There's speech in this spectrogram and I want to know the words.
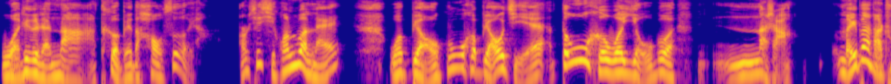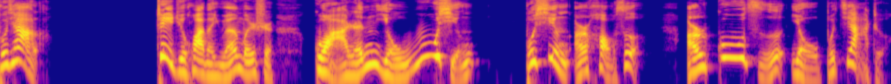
我这个人呐，特别的好色呀，而且喜欢乱来。我表姑和表姐都和我有过那啥，没办法出嫁了。”这句话的原文是：“寡人有污行，不幸而好色，而孤子有不嫁者。”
